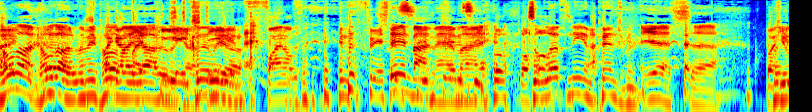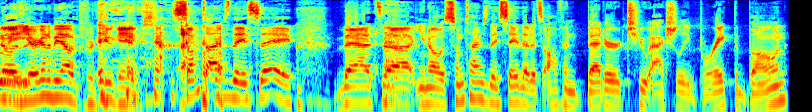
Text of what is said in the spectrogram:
my, hold on, hold on. Let me pull I got my my Yahoo. PhD account. Clearly, in final fantasy, Stand by, man, fantasy my- It's a left knee impingement. yes, uh, But you know, you're going to be out for two games. sometimes they say that uh, you know sometimes they say that it's often better to actually break the bone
